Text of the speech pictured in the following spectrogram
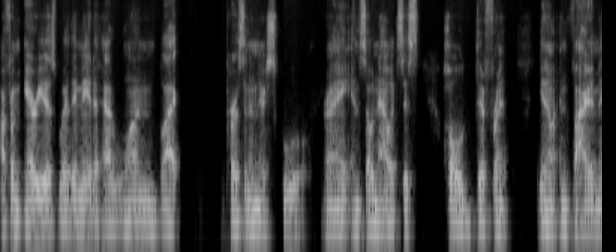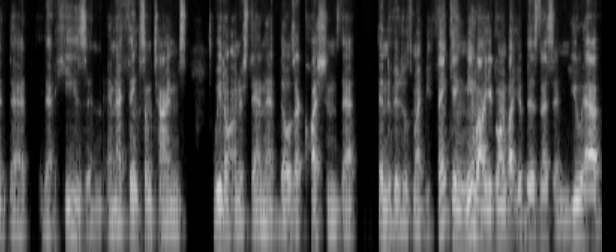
are from areas where they may have had one black person in their school right? And so now it's this whole different you know environment that that he's in. And i think sometimes we don't understand that those are questions that individuals might be thinking. Meanwhile you're going about your business and you have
